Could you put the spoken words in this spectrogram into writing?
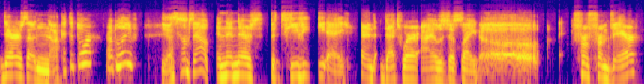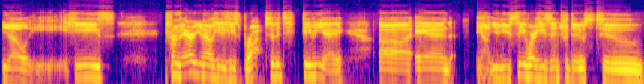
there's a knock at the door, I believe. Yes. He comes out, and then there's the TVA, and that's where I was just like, oh. From from there, you know, he's from there, you know, he he's brought to the TVA, uh, and you know, you, you see where he's introduced to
